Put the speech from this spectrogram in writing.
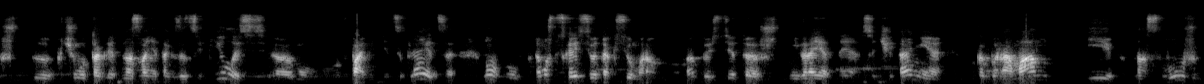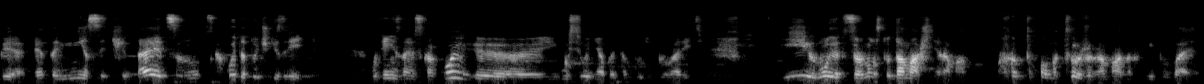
что, почему так, это название так зацепилось, а, ну, в памяти цепляется, ну, потому что, скорее всего, это оксюморон. Да? То есть это невероятное сочетание, как бы роман и на службе это не сочетается ну, с какой-то точки зрения. Вот я не знаю, с какой, э, мы сегодня об этом будем говорить. И, ну, это все равно, что домашний роман. Дома тоже романов не бывает.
